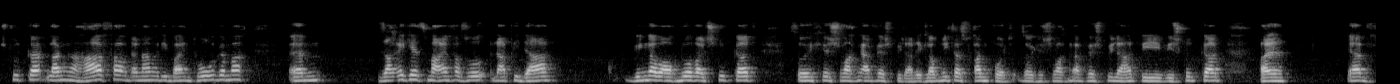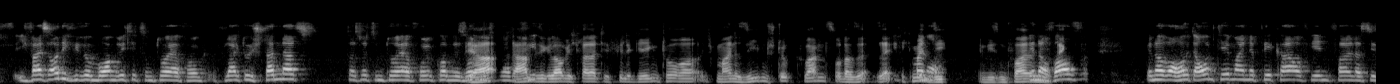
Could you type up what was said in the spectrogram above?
Stuttgart, lange Hafer und dann haben wir die beiden Tore gemacht. Ähm, sage ich jetzt mal einfach so lapidar, ging aber auch nur, weil Stuttgart solche schwachen Abwehrspieler hat. Ich glaube nicht, dass Frankfurt solche schwachen Abwehrspieler hat wie, wie Stuttgart, weil ja, ich weiß auch nicht, wie wir morgen richtig zum Torerfolg, vielleicht durch Standards, dass wir zum Torerfolg kommen. ja, da haben sie, glaube ich, relativ viele Gegentore. Ich meine, sieben Stück es oder sechs, ich meine genau. sieben in diesem Fall. Genau, war, auch, genau, war heute auch ein Thema in der PK auf jeden Fall, dass sie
